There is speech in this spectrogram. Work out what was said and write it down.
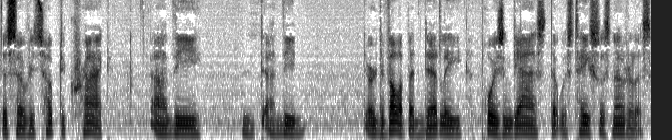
the Soviets hoped to crack uh, the uh, the or develop a deadly poison gas that was tasteless and odorless.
